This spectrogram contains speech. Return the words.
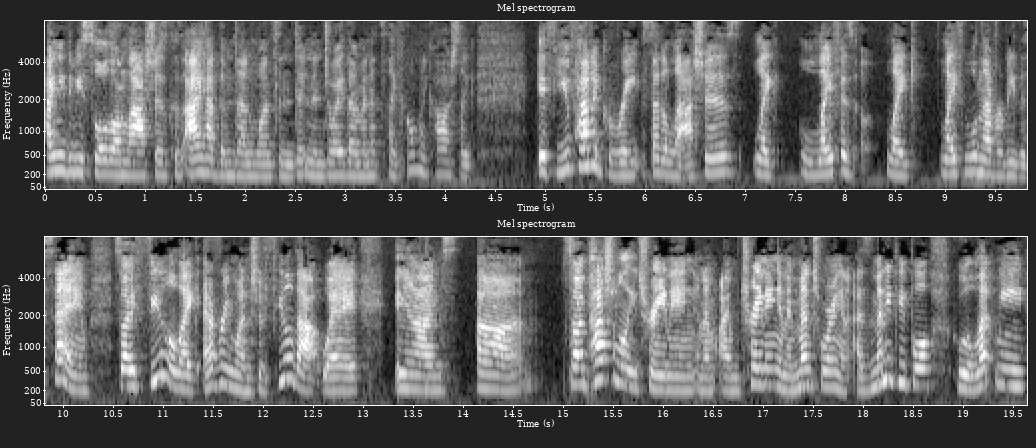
I need to be sold on lashes because I had them done once and didn't enjoy them. And it's like, oh my gosh, like if you've had a great set of lashes, like life is like life will never be the same. So I feel like everyone should feel that way. And um, so I'm passionately training and I'm, I'm training and I'm mentoring and as many people who will let me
